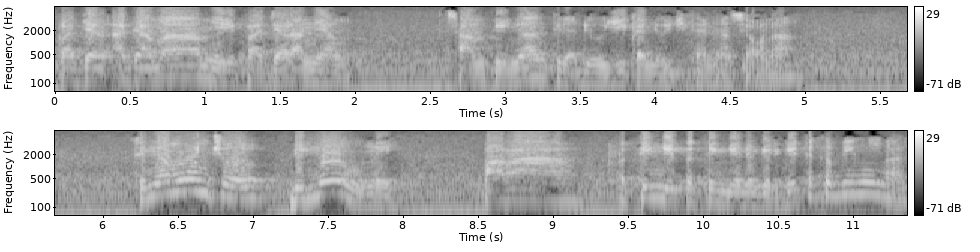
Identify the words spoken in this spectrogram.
Pelajaran agama menjadi pelajaran yang sampingan, tidak diujikan di ujian nasional. Sehingga muncul bingung nih para petinggi-petinggi negeri kita kebingungan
